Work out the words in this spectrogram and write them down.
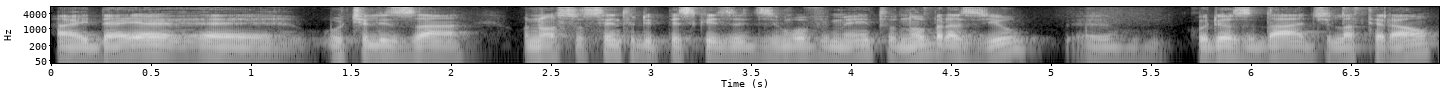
A ideia é utilizar o nosso centro de pesquisa e desenvolvimento no Brasil. É, curiosidade lateral,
